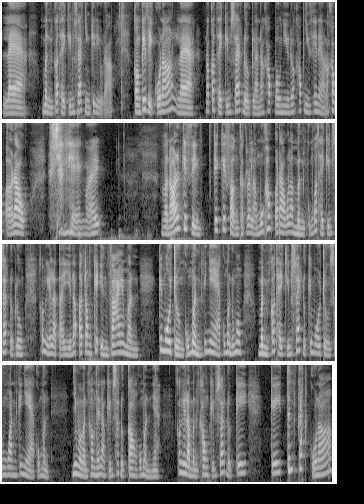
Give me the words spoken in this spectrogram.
là mình có thể kiểm soát những cái điều đó. Còn cái việc của nó là nó có thể kiểm soát được là nó khóc bao nhiêu, nó khóc như thế nào, nó khóc ở đâu. Chẳng hạn vậy. và nói đến cái phiền, cái cái phần thật ra là muốn khóc ở đâu là mình cũng có thể kiểm soát được luôn. Có nghĩa là tại vì nó ở trong cái environment, cái môi trường của mình, cái nhà của mình, đúng không? Mình có thể kiểm soát được cái môi trường xung quanh cái nhà của mình, nhưng mà mình không thể nào kiểm soát được con của mình nha. Có nghĩa là mình không kiểm soát được cái cái tính cách của nó,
